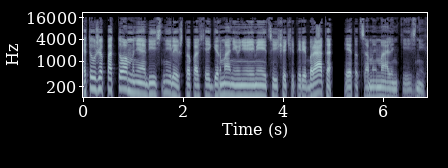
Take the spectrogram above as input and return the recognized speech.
Это уже потом мне объяснили, что по всей Германии у нее имеется еще четыре брата, и этот самый маленький из них.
